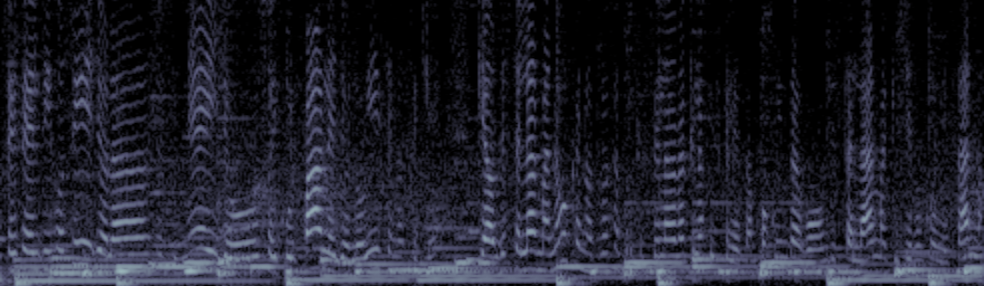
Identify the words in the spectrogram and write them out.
Entonces él dijo, sí, yo la asesiné y yo soy culpable, yo lo hice, no sé qué. ¿Que a dónde está el arma? No, que nosotros, porque es la hora que la fiscalía tampoco indagó dónde está el arma, qué hicieron con esa arma,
